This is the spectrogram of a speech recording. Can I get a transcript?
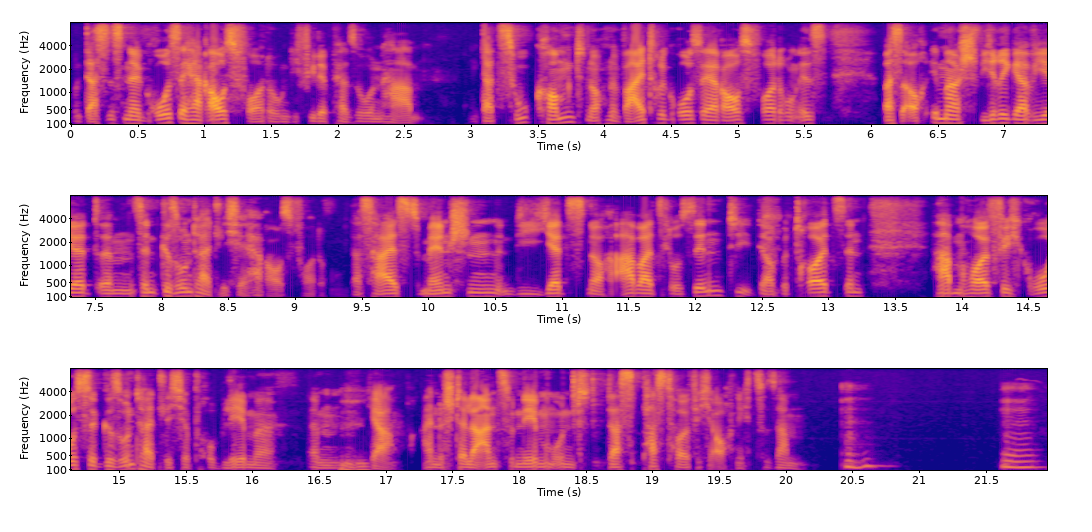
Und das ist eine große Herausforderung, die viele Personen haben. Dazu kommt noch eine weitere große Herausforderung ist, was auch immer schwieriger wird, ähm, sind gesundheitliche Herausforderungen. Das heißt, Menschen, die jetzt noch arbeitslos sind, die da betreut sind, haben häufig große gesundheitliche Probleme, ähm, mhm. ja, eine Stelle anzunehmen und das passt häufig auch nicht zusammen. Mhm. Mhm.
